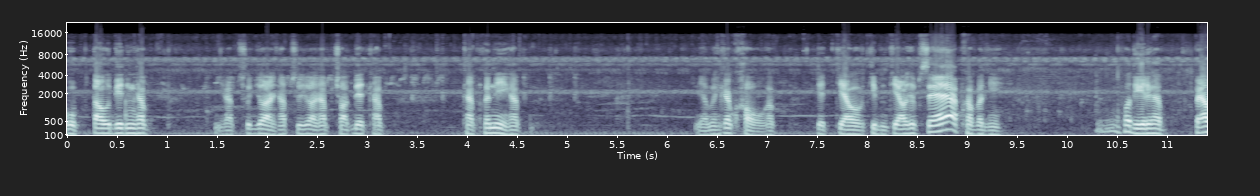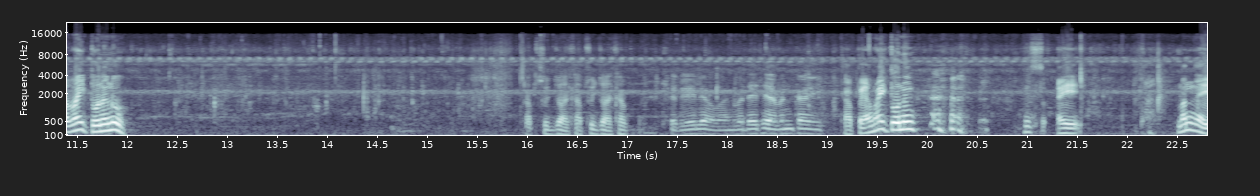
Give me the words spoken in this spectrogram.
อบเตาดินครับนี่ครับสุดยอดครับสุดยอดครับช็อตเด็ดครับ ครับก็นี่ครับเดี๋ยวมันครับเข่าครับเจ็ดเจียวจิ้มเจียวแซ่บๆครับวันนี้อืมพอดีเลยครับแปลมาอีกตัวหนึงดูครับสุดยอดครับสุดยอดครับจะได้เร็วมันไม่ได้แท้มันไกลครับแปลมาอีกตัวหนึงไอ้มันไอ้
